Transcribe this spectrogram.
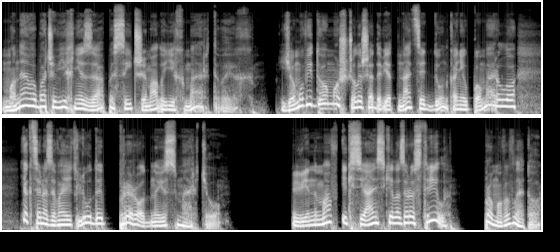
Монео бачив їхні записи і чимало їх мертвих. Йому відомо, що лише 19 дунканів померло, як це називають люди природною смертю. Він мав іксіанський лазеростріл, промовив лето.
